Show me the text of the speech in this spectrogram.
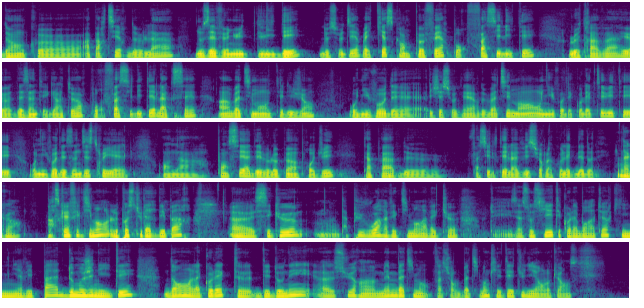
Donc, euh, à partir de là, nous est venue l'idée de se dire mais qu'est-ce qu'on peut faire pour faciliter le travail des intégrateurs, pour faciliter l'accès à un bâtiment intelligent au niveau des gestionnaires de bâtiments, au niveau des collectivités, au niveau des industriels? On a pensé à développer un produit capable de faciliter la vie sur la collecte des données. D'accord. Parce qu'effectivement, le postulat de départ, euh, c'est que euh, tu as pu voir effectivement avec euh, tes associés, tes collaborateurs, qu'il n'y avait pas d'homogénéité dans la collecte des données sur un même bâtiment, enfin sur le bâtiment qui était étudié en l'occurrence.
